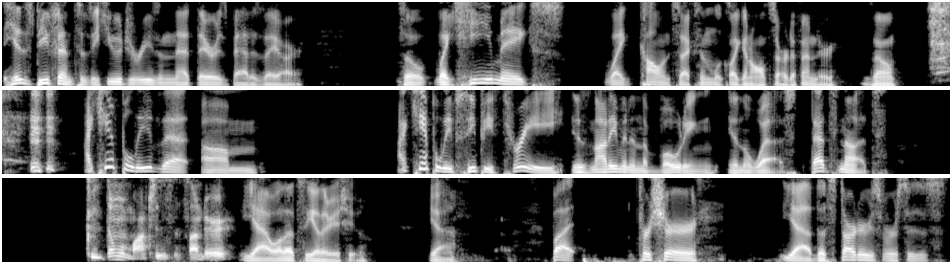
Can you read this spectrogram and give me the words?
his defense is a huge reason that they're as bad as they are. So, like, he makes like Collin Sexton look like an all-star defender. So I can't believe that um I can't believe CP3 is not even in the voting in the West. That's nuts. Because no one watches the Thunder. Yeah, well that's the other issue. Yeah. But for sure yeah, the starters versus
